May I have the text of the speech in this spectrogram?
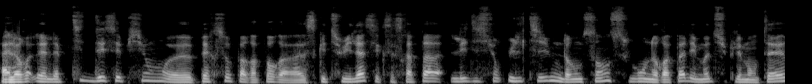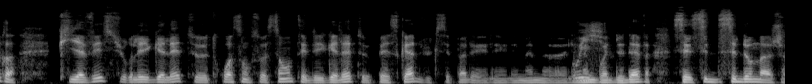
Alors, la, la petite déception euh, perso par rapport à ce Ketsui là, c'est que ce sera pas l'édition ultime dans le sens où on n'aura pas les modes supplémentaires qu'il y avait sur les galettes euh, 360 et les galettes euh, PS4, vu que c'est pas les, les, les mêmes, euh, les Oui. mêmes boîtes de dev. C'est- dommage.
